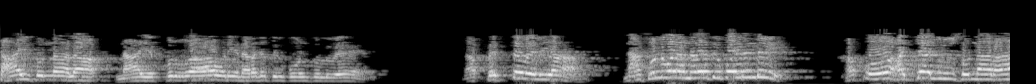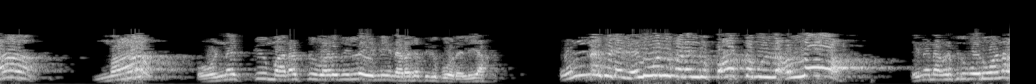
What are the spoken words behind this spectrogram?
தாய் சொன்னாலா நான் எப்படா உடைய நரகத்துக்கு போன்னு சொல்லுவேன்? நான் பெத்த வெளியா? நான் சொல்லுவேன் நரகத்துக்கு போயிருந்து அப்போ ஹஜ்ஜா யூசுப் சொன்னாரா அம்மா உனக்கு மனசு வருதில்லை என்னை நரகத்துக்கு போட இல்லையா? உன்னை விட எழுபது மடங்கு பாக்கம் உள்ள அல்லா என்ன நரகத்துக்கு போடுவானா?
